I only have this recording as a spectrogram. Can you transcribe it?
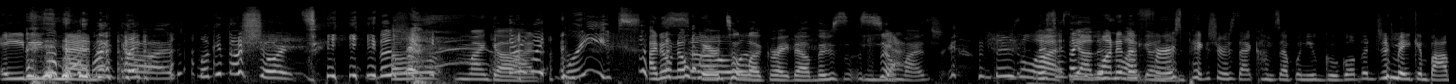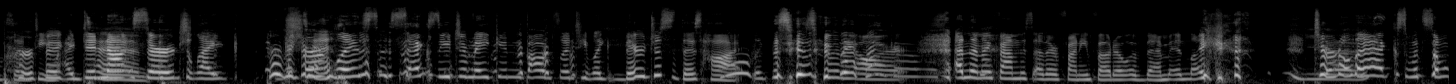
80s men. Oh my like, look at those shorts. oh my god. They're Like briefs. I don't know where to look right now. There's so Yes. much. There's a lot. This is like yeah, one of the first on. pictures that comes up when you Google the Jamaican bobsled team. I did not search like Perfect 10. shirtless, sexy Jamaican bobsled team. Like they're just this hot. Like this is who oh they Oh are. God. And then I found this other funny photo of them in like Yes. turtlenecks with some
